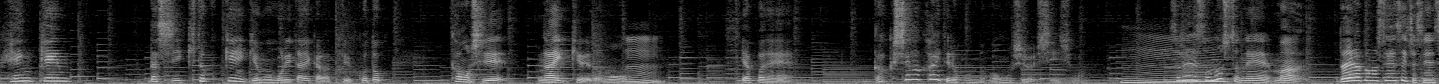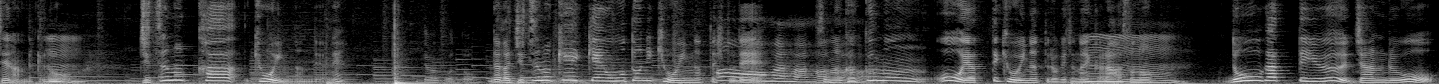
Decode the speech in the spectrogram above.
偏見だし既得権益を守りたいからっていうことかもしれないけれども、うん。やっぱね学者が書いてる本の方が面白い新書は。それでその人ねまあ大学の先生っちゃ先生なんだけど、うん。実務科教員なんだよね。どういうこと？だから実務経験をもとに教員になった人でその学問をやって教員になってるわけじゃないから、うん。その動画っていうジャンルを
